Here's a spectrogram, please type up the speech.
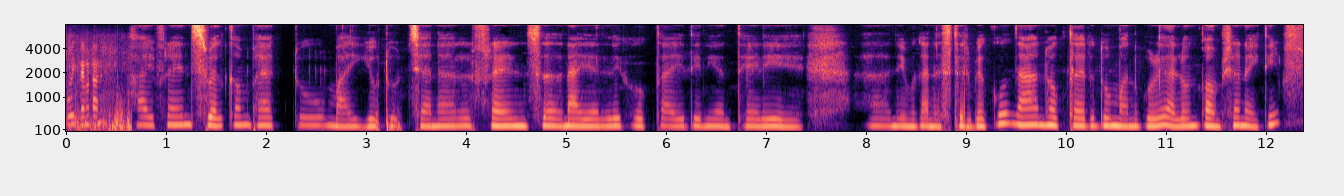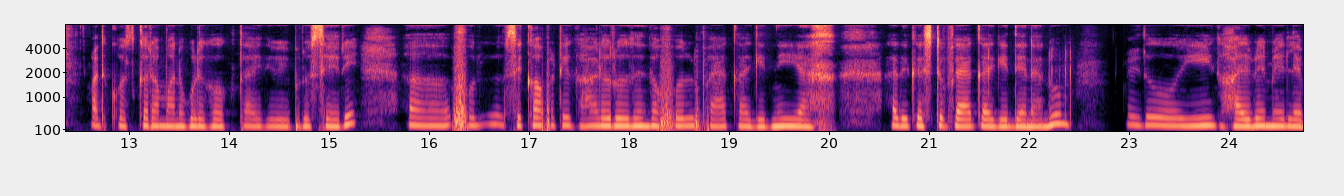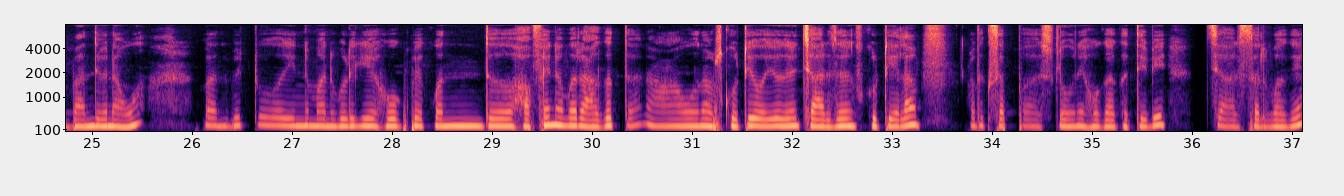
Hi friends welcome back to my YouTube channel friends ನಾ ಎಲ್ಲಿಗೆ ಹೋಗ್ತಾ ಇದ್ದೀನಿ ಅಂಥೇಳಿ ನಿಮ್ಗೆ ಅನ್ನಿಸ್ತಿರ್ಬೇಕು ನಾನು ಹೋಗ್ತಾ ಇರೋದು ಮನ್ಗುಳಿ, ಅಲ್ಲೊಂದು ಫಂಕ್ಷನ್ ಐತಿ. ಅದಕ್ಕೋಸ್ಕರ ಮನ್ಗುಳಿಗೆ ಹೋಗ್ತಾ ಇದ್ದೀವಿ ಇಬ್ಬರು ಸೇರಿ. ಫುಲ್ ಸಿಕ್ಕಾಪಟ್ಟೆ ಗಾಳಿ ಇರೋದ್ರಿಂದ ಫುಲ್ ಪ್ಯಾಕ್ ಆಗಿದ್ನಿ. ಅದಕ್ಕಷ್ಟು ಪ್ಯಾಕ್ ಆಗಿದ್ದೆ ನಾನು. ಇದು ಈಗ ಹೈವೇ ಮೇಲೆ ಬಂದ್ವಿ ನಾವು. ಬಂದುಬಿಟ್ಟು ಇನ್ನು ಮನೆಗಳಿಗೆ ಹೋಗಬೇಕು ಒಂದು ಹಾಫ್ ಆ್ಯನ್ ಅವರ್ ಆಗುತ್ತೆ. ನಾವು ನಾವು ಸ್ಕೂಟಿ ಒಯ್ಯೋದ್ರಿಂದ ಚಾರ್ಜರ್ ಸ್ಕೂಟಿ ಎಲ್ಲ ಅದಕ್ಕೆ ಸ್ವಲ್ಪ ಸ್ಲೋನೇ ಹೋಗಾಕತ್ತೀವಿ ಚಾರ್ಜ್ ಸಲುವಾಗೆ.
